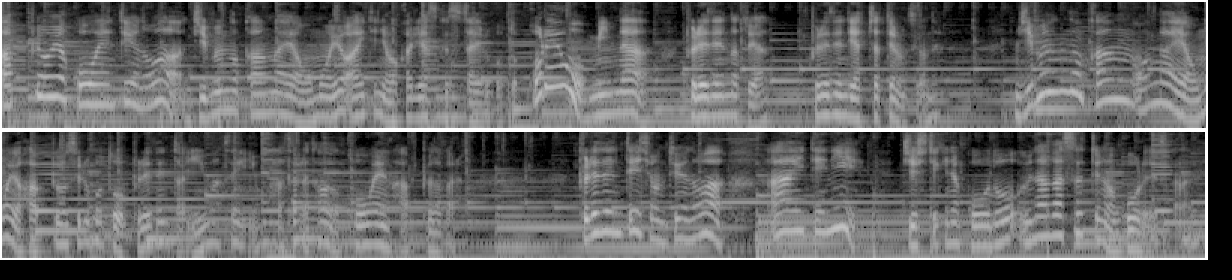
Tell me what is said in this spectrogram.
発表や講演っていうのは自分の考えや思いを相手に分かりやすく伝えること。これをみんなプレゼンだとやプレゼンでやっちゃってるんですよね。自分の考えや思いを発表することをプレゼンとは言いませんよ。それはただの講演発表だから。プレゼンテーションっていうのは相手に自主的な行動を促すっていうのがゴールですからね。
